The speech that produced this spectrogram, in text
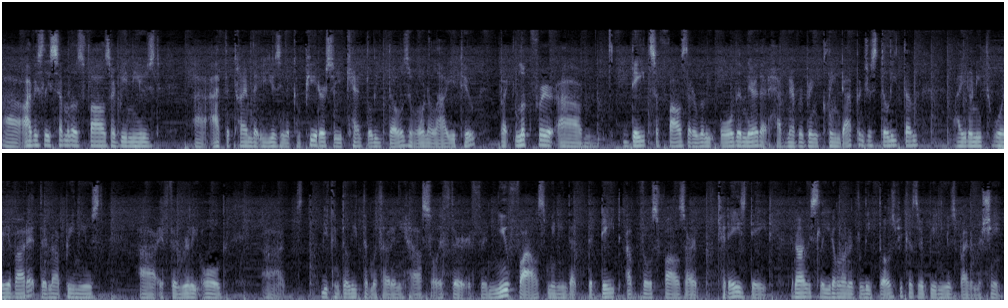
Uh, obviously, some of those files are being used uh, at the time that you're using the computer, so you can't delete those. It won't allow you to. But look for um, dates of files that are really old in there that have never been cleaned up and just delete them. Uh, you don't need to worry about it. They're not being used uh, if they're really old. Uh, you can delete them without any hassle. If they're if they're new files, meaning that the date of those files are today's date, then obviously you don't want to delete those because they're being used by the machine.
